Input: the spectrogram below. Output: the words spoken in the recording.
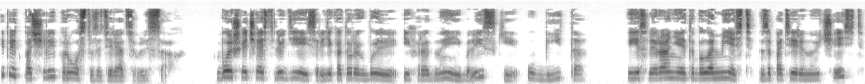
и предпочли просто затеряться в лесах. Большая часть людей, среди которых были их родные и близкие, убита. И если ранее это была месть за потерянную честь,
